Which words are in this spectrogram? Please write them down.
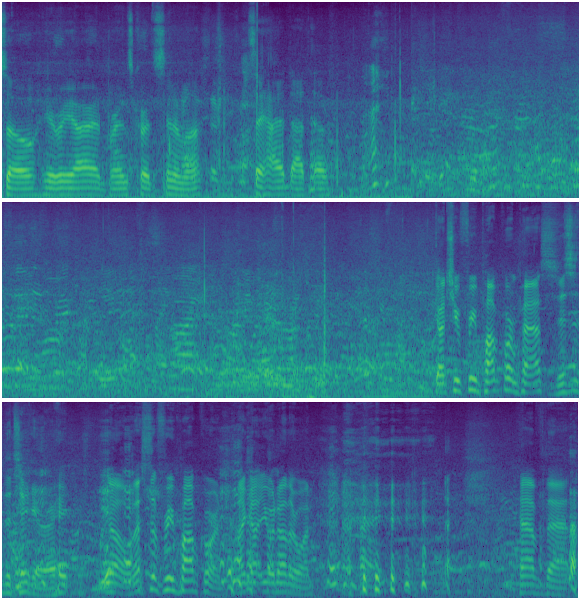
So here we are at Burns Court Cinema. Say hi, to Datev. Got you a free popcorn pass. This is the ticket, right? No, that's the free popcorn. I got you another one. Have that.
